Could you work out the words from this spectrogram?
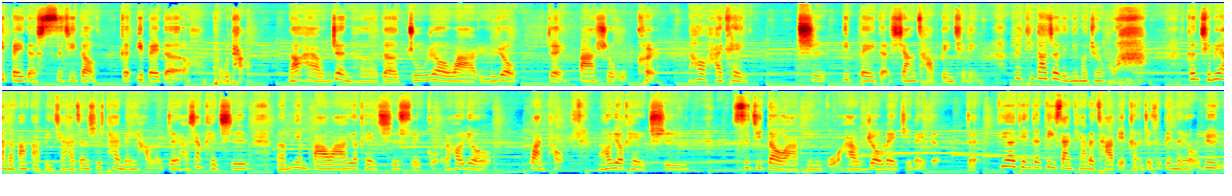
一杯的四季豆跟一杯的葡萄，然后还有任何的猪肉啊、鱼肉，对，八十五克，然后还可以吃一杯的香草冰淇淋。所以听到这里，你有没有觉得哇？跟前面两个方法比起来，还真的是太美好了。对，好像可以吃呃面包啊，又可以吃水果，然后又有罐头，然后又可以吃四季豆啊、苹果，还有肉类之类的。对，第二天跟第三天它的差别可能就是变成有绿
